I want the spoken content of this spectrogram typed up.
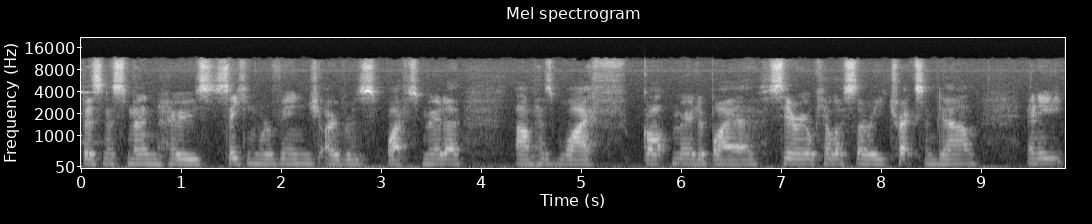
businessman who's seeking revenge over his wife's murder. Um, his wife got murdered by a serial killer, so he tracks him down and he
